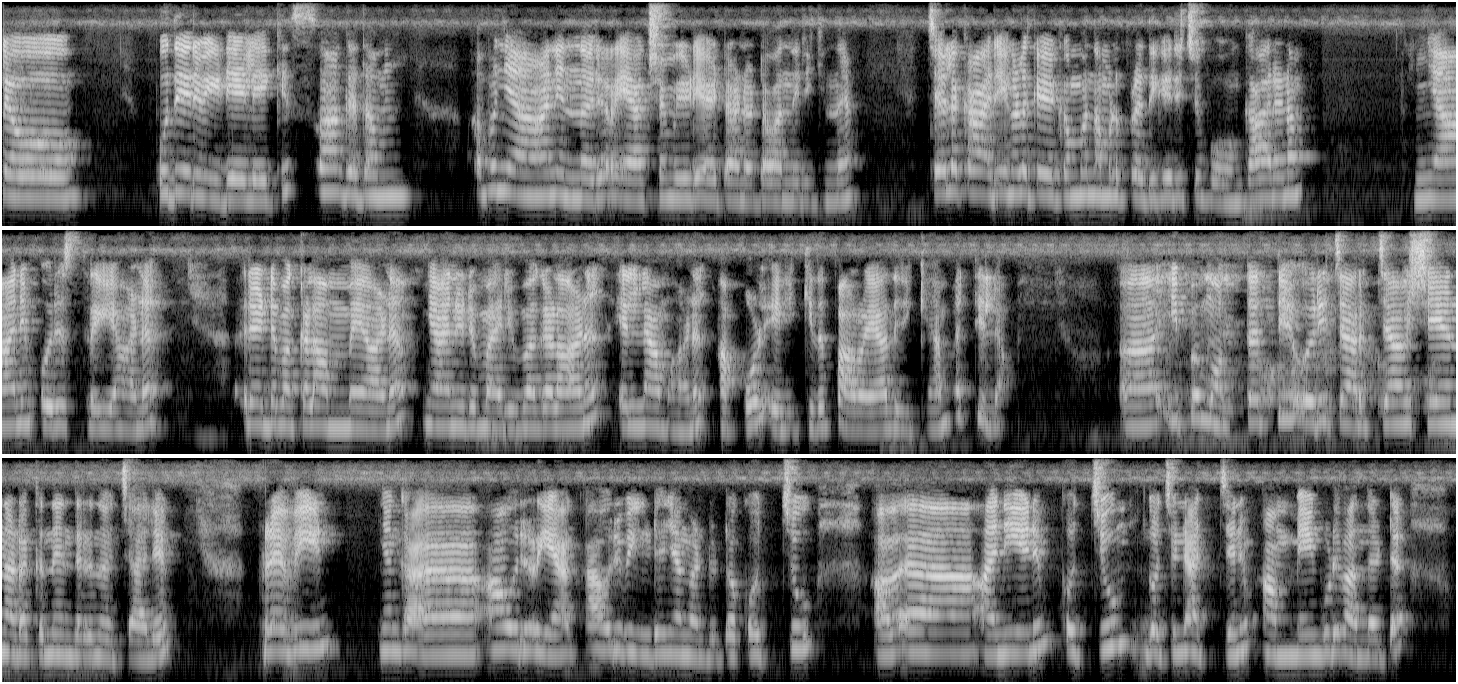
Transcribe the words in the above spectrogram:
Hello പുതിയൊരു വീഡിയോയിലേക്ക് സ്വാഗതം. അപ്പോൾ ഞാൻ ഇന്നൊരു റിയാക്ഷൻ വീഡിയോ ആയിട്ടാണ് കേട്ടോ വന്നിരിക്കുന്നത് ചില കാര്യങ്ങൾ കേൾക്കുമ്പോൾ നമ്മൾ പ്രതികരിച്ചു പോകും. കാരണം ഞാനും ഒരു സ്ത്രീയാണ് രണ്ട് മക്കൾ അമ്മയാണ് ഞാനൊരു മരുമകളാണ് എല്ലാമാണ്. അപ്പോൾ എനിക്കിത് പറയാതിരിക്കാൻ പറ്റില്ല. ഇപ്പൊ മൊത്തത്തിൽ ഒരു ചർച്ചാ വിഷയം നടക്കുന്ന എന്തെന്ന് വെച്ചാൽ പ്രവീൺ ഞാൻ ആ ഒരു റിയാ ആ ഒരു വീഡിയോ ഞാൻ കണ്ടിട്ടോ. കൊച്ചു അനിയനും കൊച്ചും കൊച്ചിന്റെ അച്ഛനും അമ്മയും കൂടി വന്നിട്ട്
